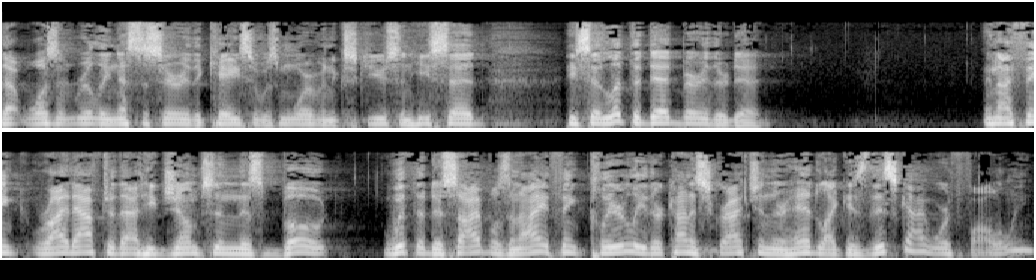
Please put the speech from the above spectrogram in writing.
that wasn't really necessarily the case. It was more of an excuse. And he said, he said, let the dead bury their dead. And I think right after that, he jumps in this boat with the disciples. And I think clearly they're kind of scratching their head like, is this guy worth following?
